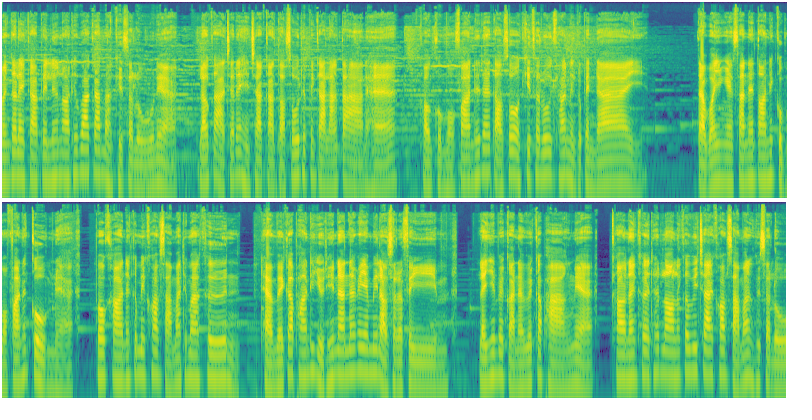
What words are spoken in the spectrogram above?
มันก็เลยกลายเป็นเรื่องราวที่ว่าการหมางคิซารุเนี่ยเราก็อาจจะได้เห็นฉากการต่อสู้ที่เป็นการล้างตานะฮะของกลุ่มโมฟานที่ได้ต่อสู้กับคิซารุอีกครั้งหนึ่งก็เป็นได้ แต่ว่ายังไงซันในตอนนี้กลุ่มหมอฟ้าทั้งกลุ่มเนี่ยพวกเขานั้นก็มีความสามารถที่มากขึ้น แถมเวก้าพังที่อยู่ที่นั่นนั้นก็ยังมีเหล่าซาราฟิมและยิ่งไปกว่านั้นเวก้าพังเนี่ยเขานั้นเคยทดลองแล้วก็วิจัยความสามารถของคิสรู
